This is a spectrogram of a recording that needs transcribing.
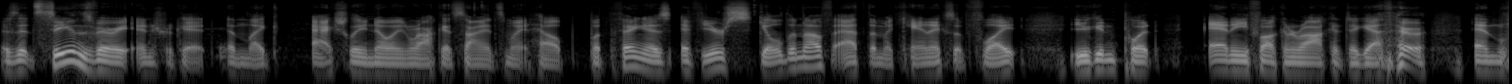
is it seems very intricate and like actually knowing rocket science might help. But the thing is, if you're skilled enough at the mechanics of flight, you can put any fucking rocket together and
